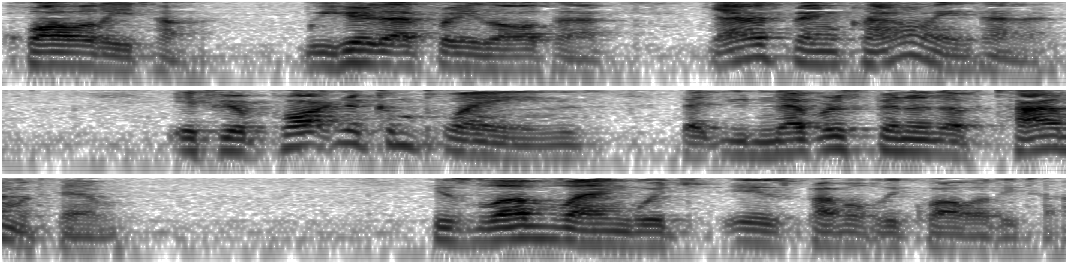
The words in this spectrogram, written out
Quality time. We hear that phrase all the time. You gotta spend quality time. If your partner complains that you never spend enough time with him, his love language is probably quality time.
